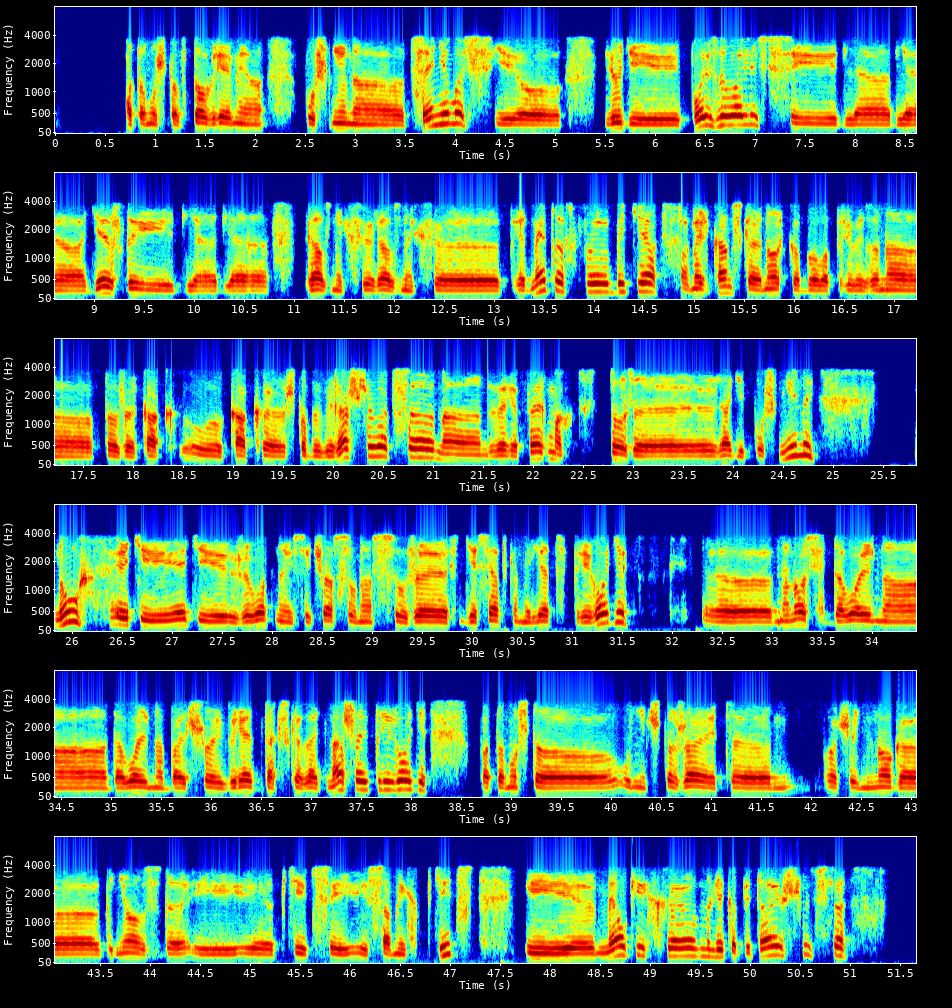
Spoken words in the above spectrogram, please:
потому что в то время пушнина ценилась, ее люди пользовались и для, для одежды, и для, для разных, разных э, предметов бытия. Американская норка была привезена тоже как, как чтобы выращиваться на зверефермах, тоже ради пушнины. Ну, эти, эти животные сейчас у нас уже десятками лет в природе э, наносят довольно, довольно большой вред, так сказать, нашей природе, потому что уничтожает э, очень много гнезд и птиц, и самих птиц, и мелких э, млекопитающихся.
